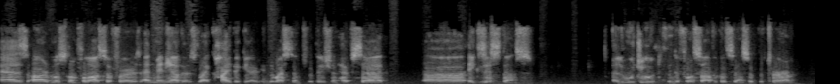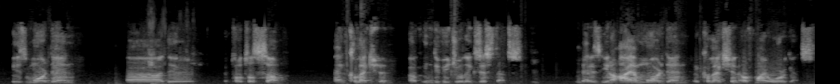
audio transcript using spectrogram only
as our Muslim philosophers and many others, like Heidegger in the Western tradition, have said, uh, existence, al wujud, in the philosophical sense of the term, is more than uh, the total sum and collection of individual existence. That is, you know, I am more than a collection of my organs.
